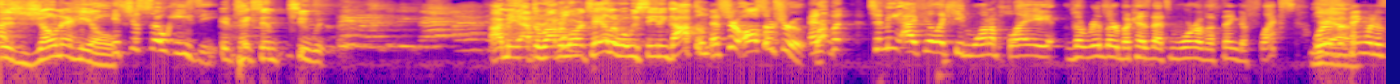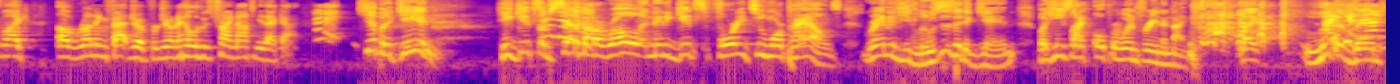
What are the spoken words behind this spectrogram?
not. is Jonah Hill. it's just so easy. It takes him two weeks. Penguin has to be fat. I mean, after Robin Lord Taylor, what we've seen in Gotham. That's true. Also true. And, Right. but to me, I feel like he'd want to play the Riddler because that's more of a thing to flex. Whereas Yeah. the Penguin is like a running fat joke for Jonah Hill, who's trying not to be that guy. Yeah, but again, he gets upset about a role and then he gets 42 more pounds. Granted, he loses it again, but he's like Oprah Winfrey in the 90s. Like, Luther I cannot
